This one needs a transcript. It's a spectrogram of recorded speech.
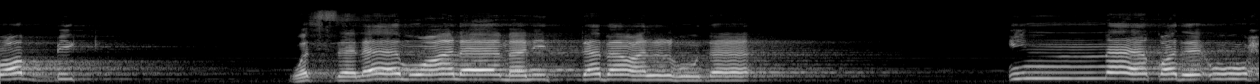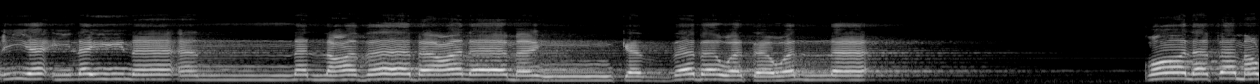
ربك والسلام على من اتبع الهدى. إنا قد أوحي إلينا أن العذاب على من كذب وتولى. قال فمن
